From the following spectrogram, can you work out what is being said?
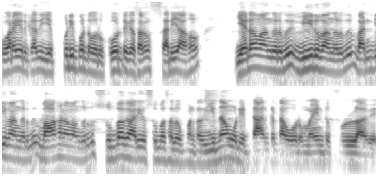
குறை இருக்காது எப்படிப்பட்ட ஒரு கோர்ட்டு கேசாலும் சரியாகும்? இடம் வாங்குறது வீடு வாங்குறது வண்டி வாங்குறது வாகனம் வாங்குறது சுபகாரியம் சுப செலவு பண்றது. இதுதான் உங்களுடைய டார்கெட்டா ஓடும் மைண்டு ஃபுல்லாவே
